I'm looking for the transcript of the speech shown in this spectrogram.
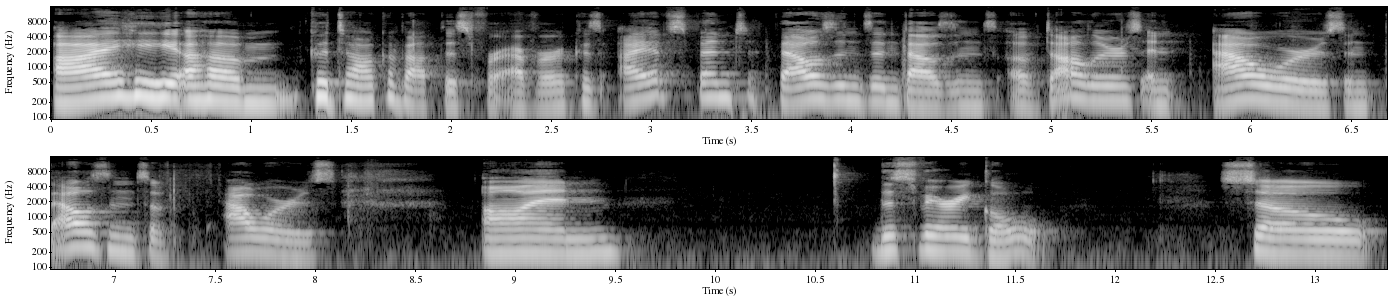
I um, could talk about this forever because I have spent thousands and thousands of dollars and hours and thousands of hours on this very goal. So,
